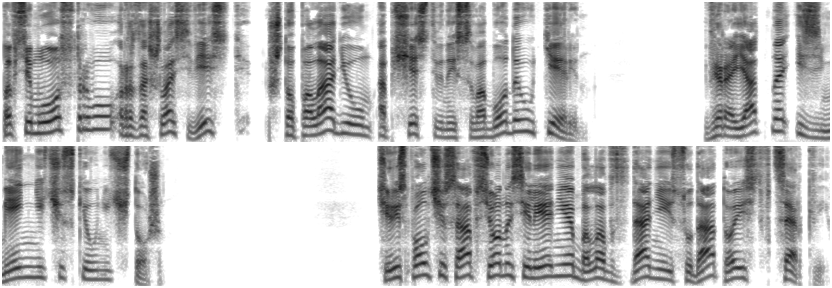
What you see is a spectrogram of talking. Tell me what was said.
По всему острову разошлась весть, что палладиум общественной свободы утерян, вероятно, изменнически уничтожен. Через полчаса все население было в здании суда, то есть в церкви.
